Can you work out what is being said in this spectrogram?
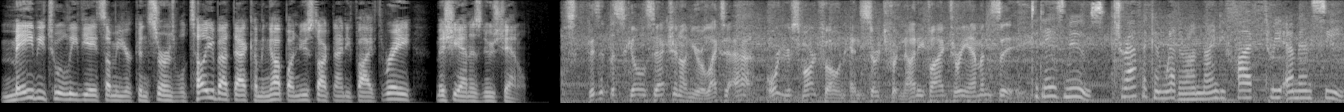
maybe to alleviate some of your concerns. We'll tell you about that coming up on Newstalk 95.3, Michiana's news channel. Visit the skills section on your Alexa app or your smartphone and search for 95.3 MNC. Today's news, traffic and weather on 95.3 MNC.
